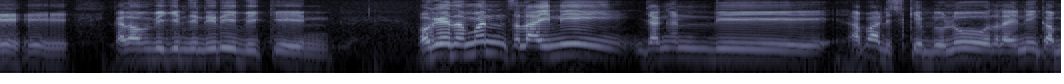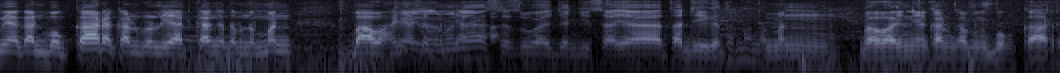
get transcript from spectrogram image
kalau mau bikin sendiri bikin. Oke teman, setelah ini jangan di apa di skip dulu. Setelah ini kami akan bongkar, akan perlihatkan ke teman-teman bawahnya seperti apa. Sesuai janji saya tadi ke teman-teman bahwa ini akan kami bongkar.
